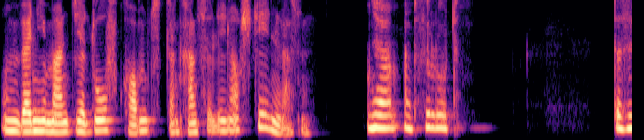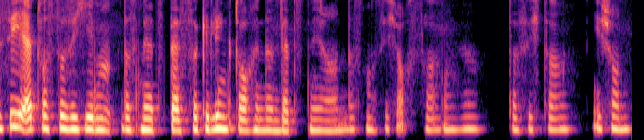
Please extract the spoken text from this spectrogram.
Und wenn jemand dir doof kommt, dann kannst du den auch stehen lassen. Ja, absolut. Das ist eh etwas, das ich eben, das mir jetzt besser gelingt, auch in den letzten Jahren. Das muss ich auch sagen, ja. Dass ich da eh schon,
